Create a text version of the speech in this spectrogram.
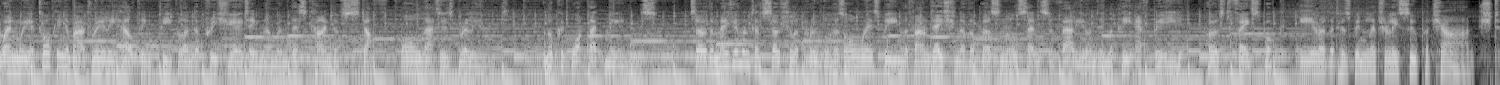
When we are talking about really helping people and appreciating them and this kind of stuff, all that is brilliant. Look at what that means. So the measurement of social approval has always been the foundation of a personal sense of value and in the PFB, post-Facebook, era that has been literally supercharged.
